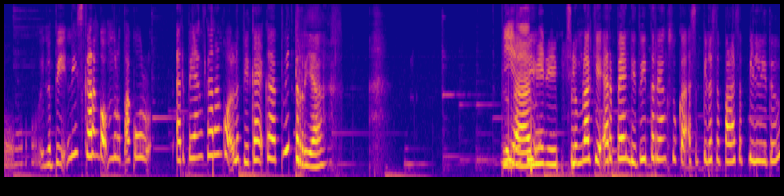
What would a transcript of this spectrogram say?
oh, lebih ini sekarang kok menurut aku RP yang sekarang kok lebih kayak ke Twitter ya. Belum iya lagi- mirip. Belum lagi RP yang di Twitter yang suka sepil sepala sepil itu.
